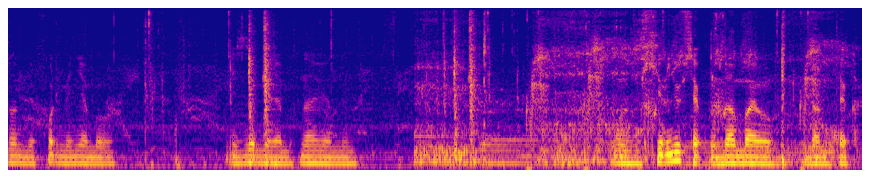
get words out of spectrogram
зомби в форме не было. Везде были обыкновенные. Он здесь херню всякую добавил, Дантек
